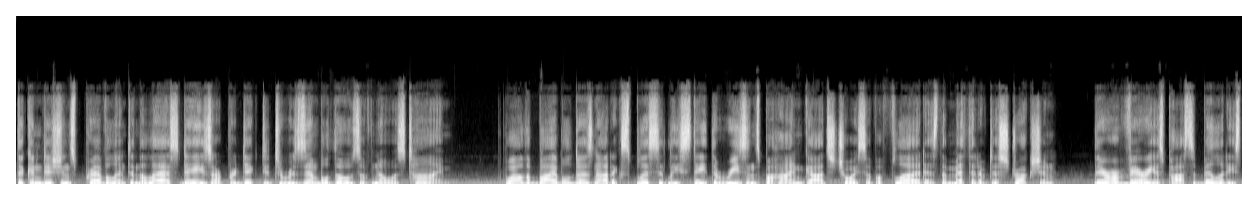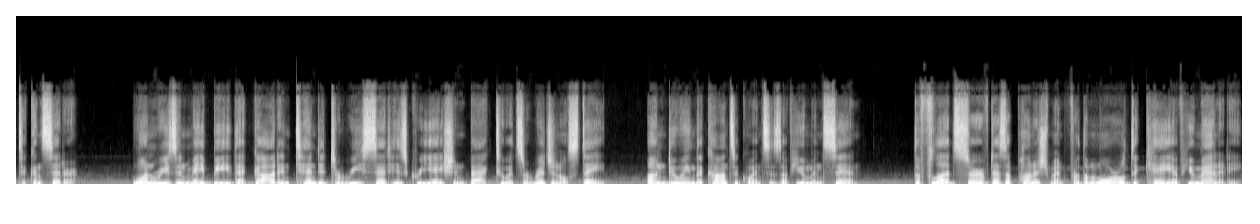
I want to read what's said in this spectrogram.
The conditions prevalent in the last days are predicted to resemble those of Noah's time. While the Bible does not explicitly state the reasons behind God's choice of a flood as the method of destruction, there are various possibilities to consider. One reason may be that God intended to reset his creation back to its original state, undoing the consequences of human sin. The flood served as a punishment for the moral decay of humanity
